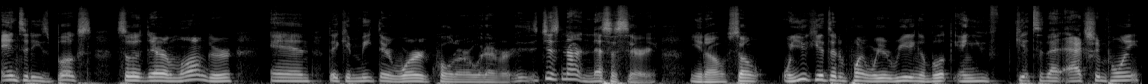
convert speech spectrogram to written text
into these books so that they're longer and they can meet their word quota or whatever. It's just not necessary, you know? So when you get to the point where you're reading a book and you get to that action point,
